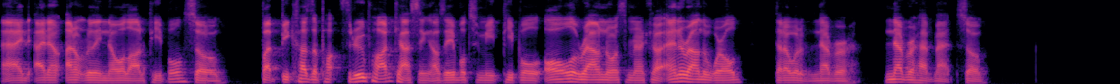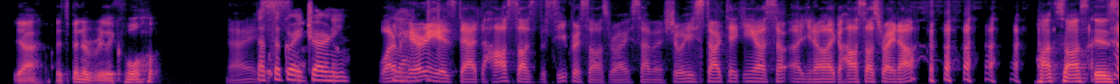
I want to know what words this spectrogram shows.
I I don't I don't really know a lot of people. So, but because of through podcasting, I was able to meet people all around North America and around the world that I would have never never have met. So, yeah, it's been a really cool. Nice. That's a great journey. What yeah. I'm hearing is that the hot sauce is the secret sauce, right, Simon? Should we start taking a, uh, you know, like a hot sauce right now? hot sauce is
